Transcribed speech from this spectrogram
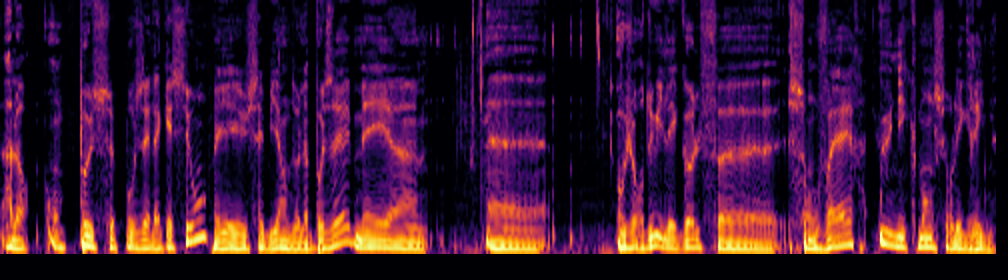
Alors, on peut se poser la question, et c'est bien de la poser, mais euh, euh, aujourd'hui, les golfs euh, sont verts uniquement sur les greens,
